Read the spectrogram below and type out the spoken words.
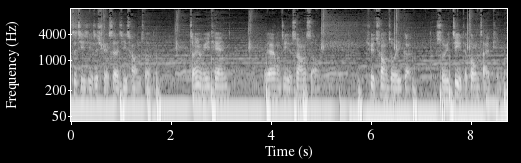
自己也是学设计创作的，总有一天我要用自己的双手去创作一个属于自己的公仔品牌，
